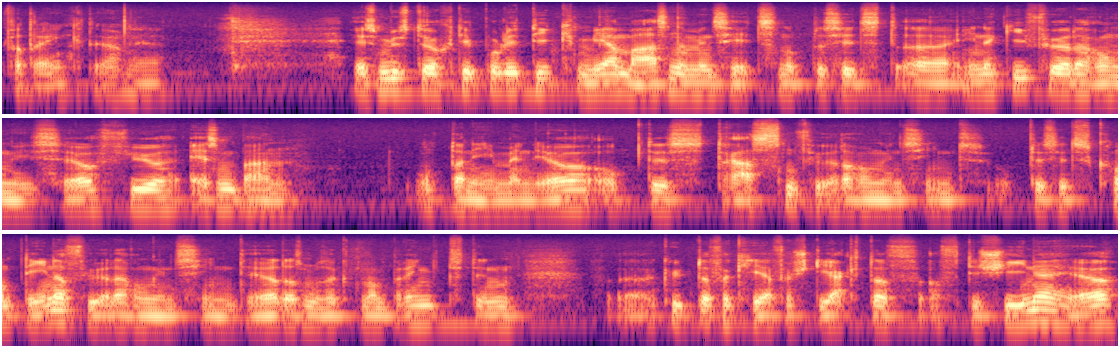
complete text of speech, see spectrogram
verdrängt. Ja. Es müsste auch die Politik mehr Maßnahmen setzen, ob das jetzt äh, Energieförderung ist ja, für Eisenbahn. Unternehmen, ja, ob das Trassenförderungen sind, ob das jetzt Containerförderungen sind, ja, dass man sagt, man bringt den äh, Güterverkehr verstärkt auf, auf die Schiene. Ja.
